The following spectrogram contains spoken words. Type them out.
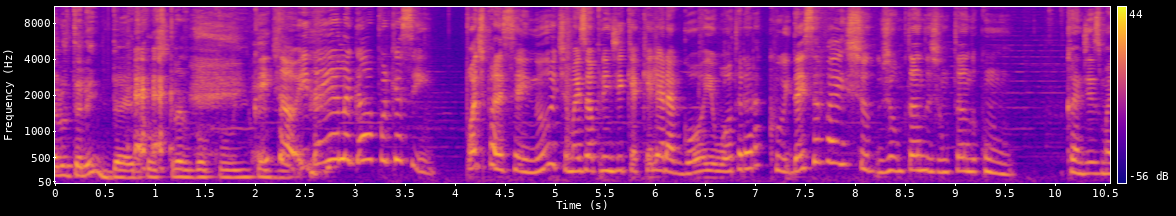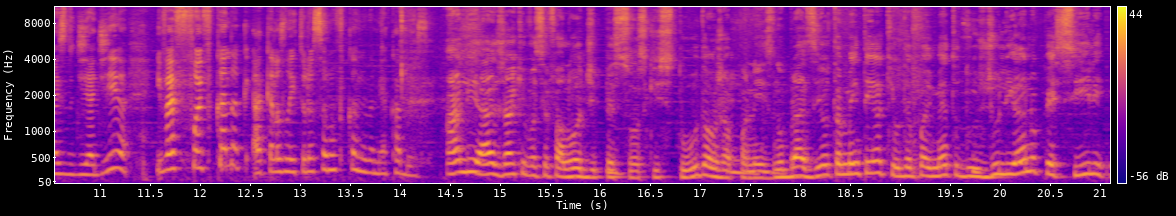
eu não tenho nem ideia de como escreve Goku em kanji. Então, e daí é legal porque assim, pode parecer inútil, mas eu aprendi que aquele era Go e o outro era Ku. E daí você vai juntando, juntando com kanjis mais do dia a dia e vai foi ficando aquelas leituras foram ficando na minha cabeça. Aliás, já que você falou de pessoas que estudam japonês no Brasil, eu também tenho aqui o depoimento do Juliano Pessilli.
